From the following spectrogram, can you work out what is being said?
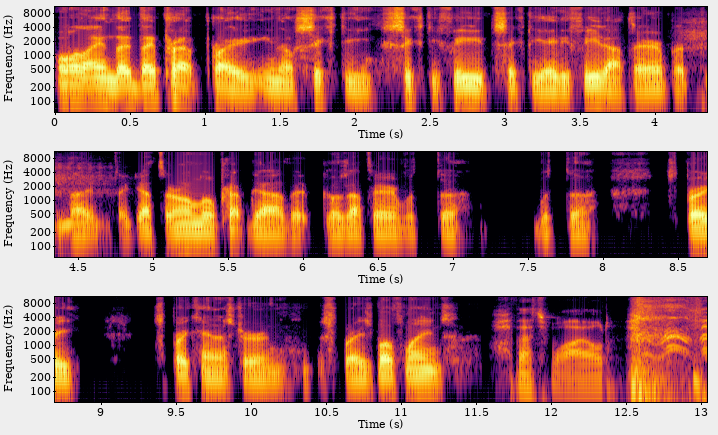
Well, and they, they prep probably, you know, 60, 60 feet, 60, 80 feet out there, but they, they got their own little prep guy that goes out there with the, with the spray, spray canister and sprays both lanes. Oh, that's wild.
